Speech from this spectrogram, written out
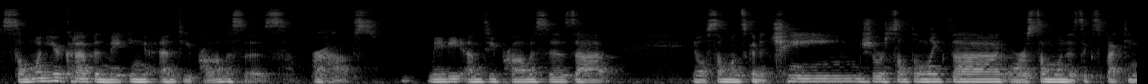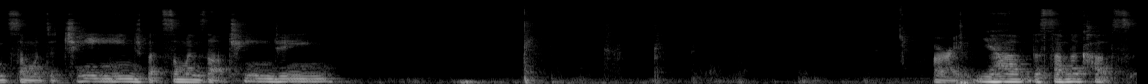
Someone here could have been making empty promises, perhaps. Maybe empty promises that you know, someone's going to change or something like that, or someone is expecting someone to change, but someone's not changing. All right, you have the Seven of Cups,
